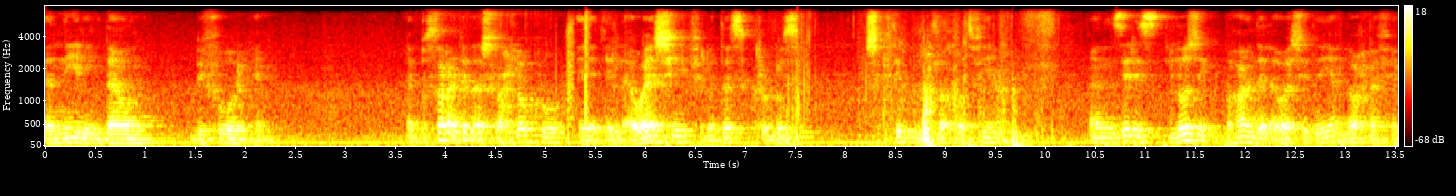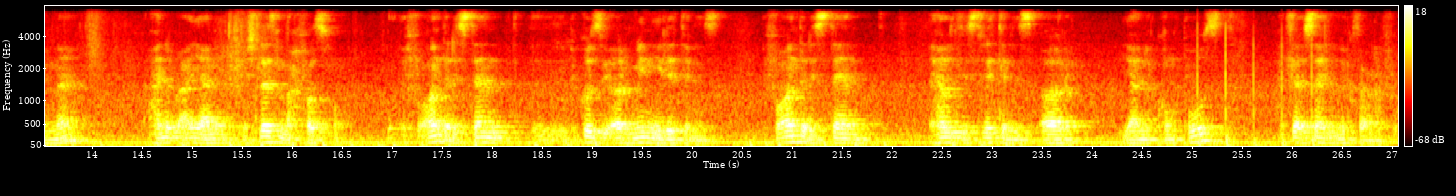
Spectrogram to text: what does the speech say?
and kneeling down before Him. بسرعة كده أشرح لكم الأواشي في القداس الكرولوسي عشان كتير بنتلخبط فيها. And there is logic behind الأواشي دي لو إحنا فهمناه هنبقى يعني مش لازم نحفظهم. If you understand, because there are many litanies, if you understand these litanies are يعني composed هتلاقي سهل انك تعرفه.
